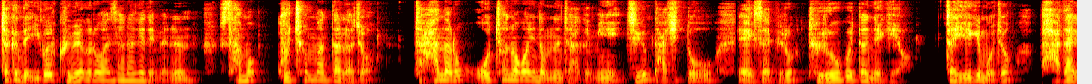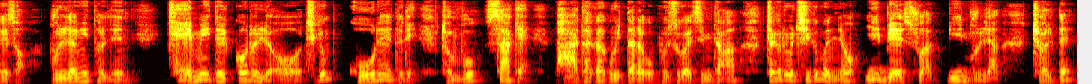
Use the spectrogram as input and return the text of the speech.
자, 근데 이걸 금액으로 환산하게 되면은 3억 9천만 달러죠. 자, 하나로 5천억 원이 넘는 자금이 지금 다시 또 XRP로 들어오고 있다는 얘기예요. 자, 이 얘기 뭐죠? 바닥에서 물량이 털린 개미들 거를요, 지금 고래들이 전부 싸게 받아가고 있다라고 볼 수가 있습니다. 자, 그리고 지금은요, 이 매수한 이 물량 절대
